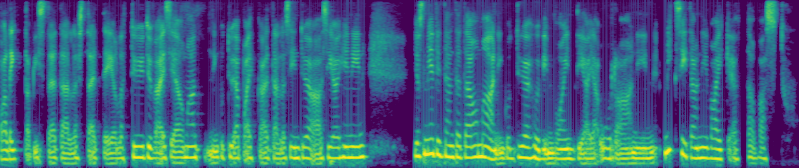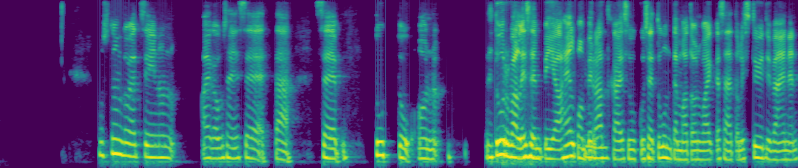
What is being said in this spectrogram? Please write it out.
valittamista ja tällaista, että ei olla tyytyväisiä omaan niin työpaikkaan ja tällaisiin työasioihin, niin jos mietitään tätä omaa niin kuin työhyvinvointia ja uraa, niin miksi siitä on niin vaikea ottaa vastuu? Musta tuntuu, että siinä on aika usein se, että se tuttu on turvallisempi ja helpompi mm. ratkaisu kuin se tuntematon, vaikka sä et olisi tyytyväinen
